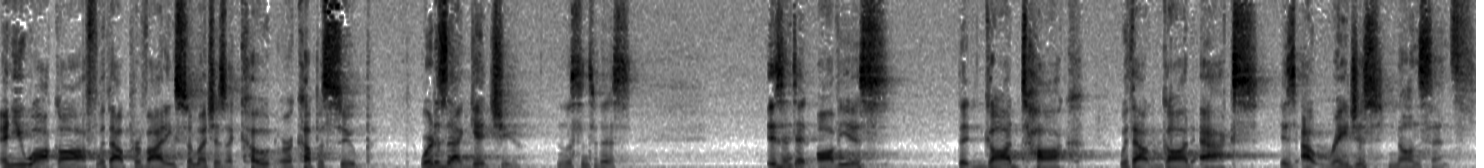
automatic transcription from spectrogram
and you walk off without providing so much as a coat or a cup of soup. Where does that get you? And listen to this. Isn't it obvious that God talk without God acts is outrageous nonsense?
